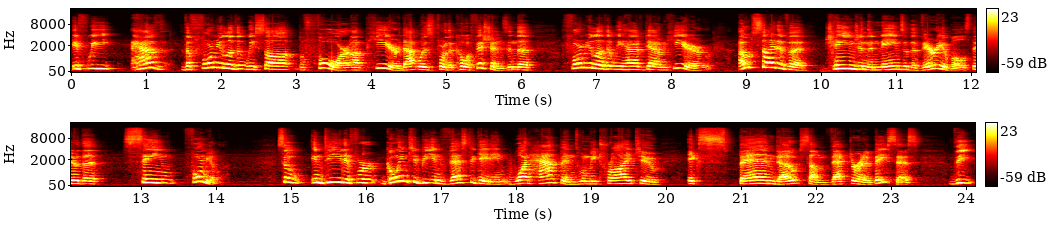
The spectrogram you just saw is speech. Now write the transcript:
if we have the formula that we saw before up here, that was for the coefficients, and the formula that we have down here, outside of a change in the names of the variables, they're the same formula. So indeed, if we're going to be investigating what happens when we try to expand out some vector in a basis, the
